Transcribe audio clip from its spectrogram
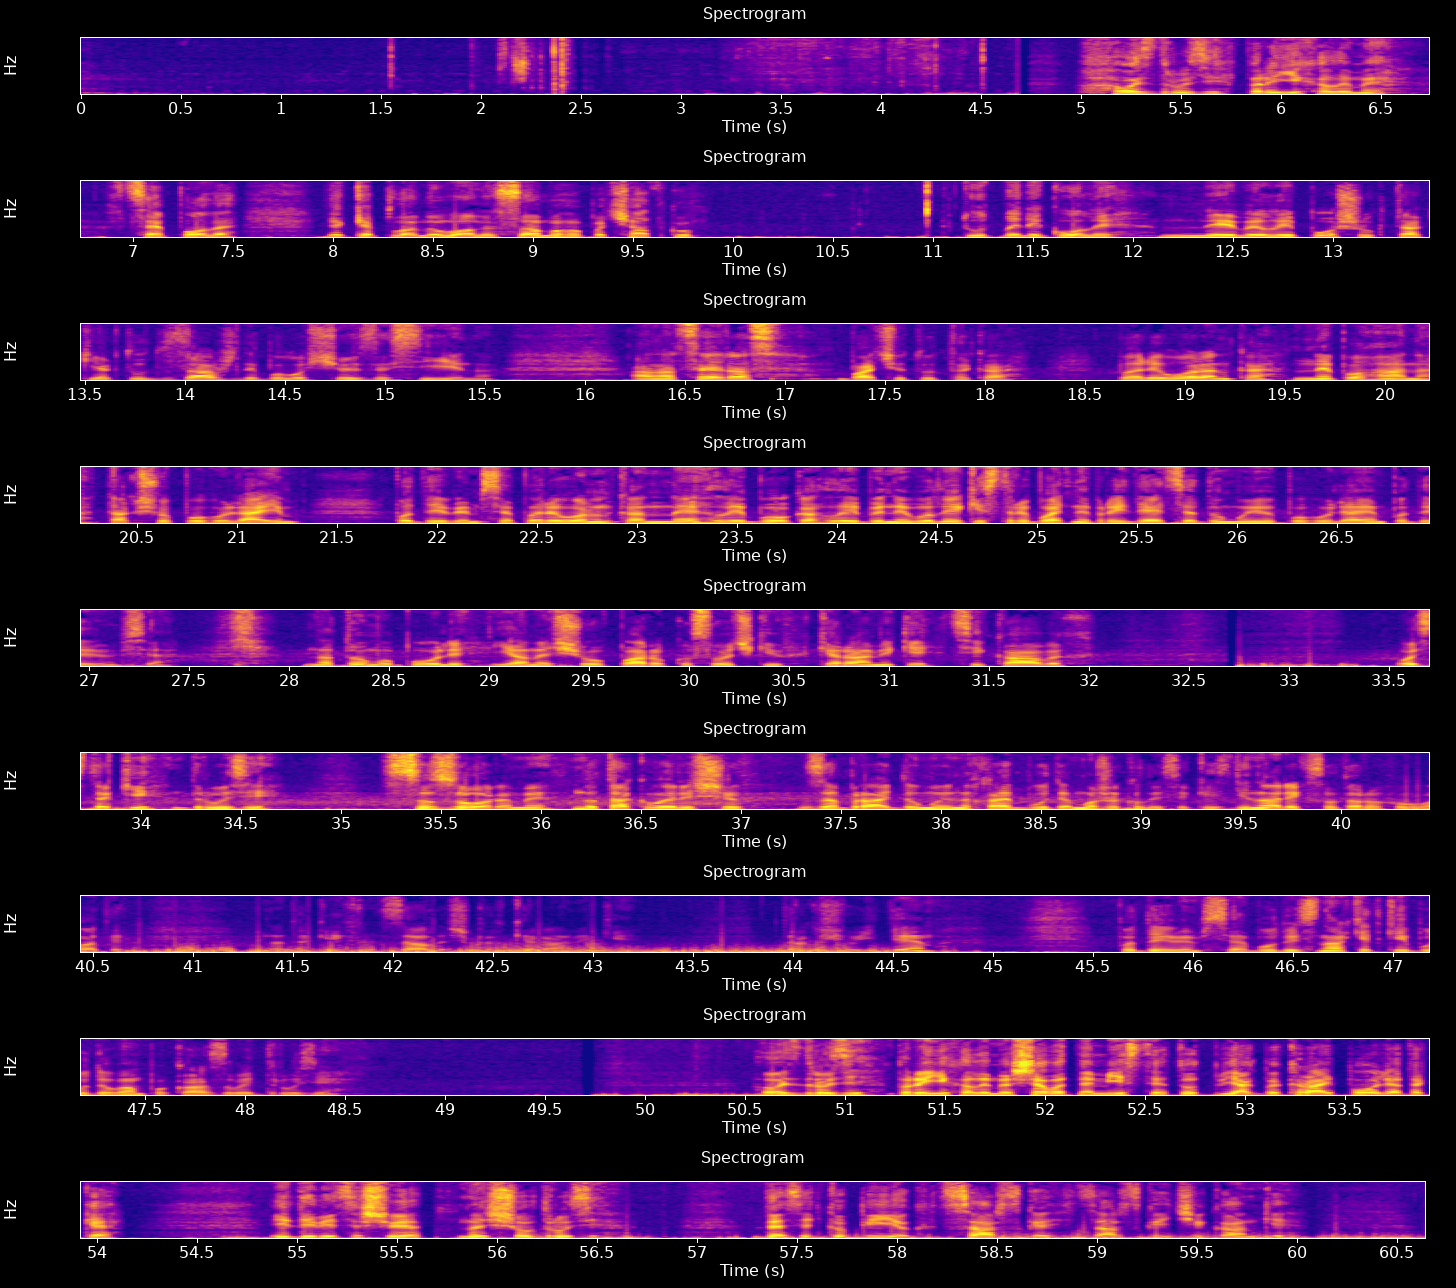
Ось, друзі, переїхали ми в це поле, яке планували з самого початку. Тут ми ніколи не вели пошук, так як тут завжди було щось засіяно. А на цей раз бачу тут така переоранка непогана. Так що погуляємо, подивимося. Переоранка не глибока, глиби невеликі, стрибати не прийдеться. Думаю, погуляємо, подивимося. На тому полі я знайшов пару кусочків кераміки цікавих. Ось такі, друзі, з узорами. Ну так вирішив забрати. Думаю, нехай буде. Може колись якийсь динарік сфотографувати на таких залишках кераміки. Так що йдемо, подивимося. Будуть знахідки, буду вам показувати, друзі. Ось, друзі, переїхали ми ще в одне місце. Тут якби край поля таке. І дивіться, що я знайшов, друзі. 10 копійок царської, царської чеканки.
